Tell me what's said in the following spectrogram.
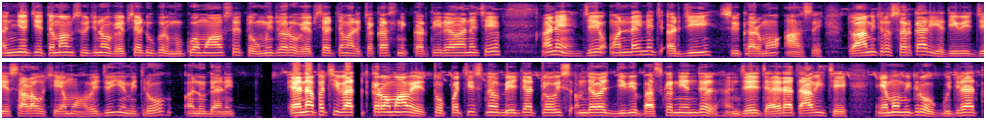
અન્ય જે તમામ સૂચનાઓ વેબસાઇટ ઉપર મૂકવામાં આવશે, તો ઉમેદવારો વેબસાઇટ તમારે ચકાસણી કરતી રહેવાની છે અને જે ઓનલાઈન જ અરજી સ્વીકારવામાં આવશે. તો આ મિત્રો સરકારી હતી જે શાળાઓ છે, એમાં હવે જોઈએ મિત્રો અનુદાનિત એના પછી વાત કરવામાં આવે તો પચીસ નવ બે હજાર ચોવીસ અમદાવાદ દિવ્ય ભાસ્કરની અંદર જે જાહેરાત આવી છે, એમાં મિત્રો ગુજરાત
